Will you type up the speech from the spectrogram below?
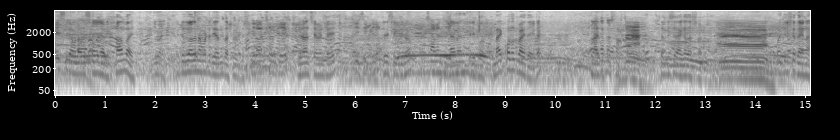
এই ছিল আমাদের সেমিনারি সালাম ভাই একটু যোগাযোগ নাম্বারটা দিয়ে দেন দর্শক zero one seven two eight three six zero seven three four ভাই কত বাড়ি দেয় এটা? হাজার এক হাজার ষাট। পঁয়ত্রিশে দেয় না?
